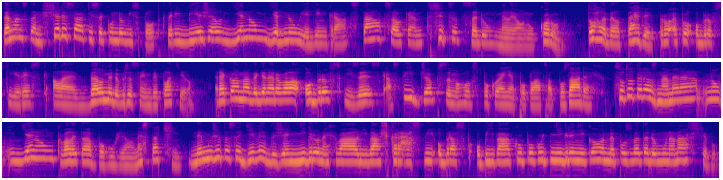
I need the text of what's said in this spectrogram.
tenhle ten 60-sekundový spot, který běžel jenom jednou jedinkrát, stál celkem 37 milionů korun. Tohle byl tehdy pro Apple obrovský risk, ale velmi dobře se jim vyplatil. Reklama vygenerovala obrovský zisk a Steve Jobs se mohl spokojeně poplácat po zádech. Co to teda znamená? No jenom kvalita bohužel nestačí. Nemůžete se divit, že nikdo nechválí váš krásný obraz v obýváku, pokud nikdy nikoho nepozvete domů na návštěvu.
